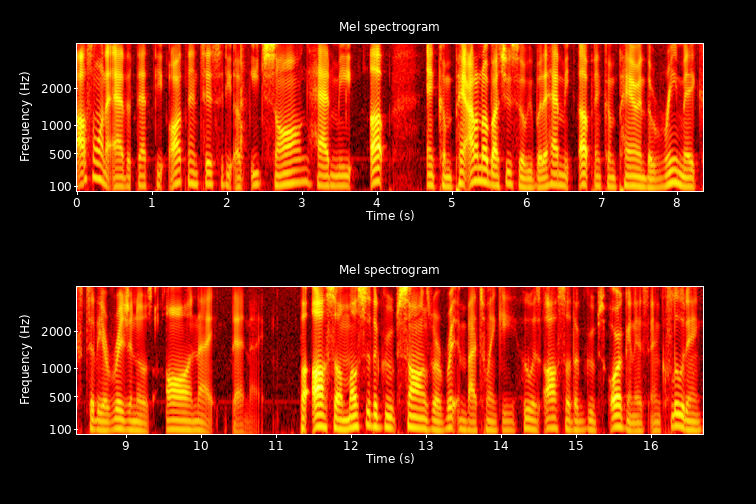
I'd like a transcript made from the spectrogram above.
I also want to add that, that the authenticity of each song had me up and compare. I don't know about you, Sylvie, but it had me up and comparing the remakes to the originals all night that night. But also, most of the group's songs were written by Twinkie, who is also the group's organist, including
